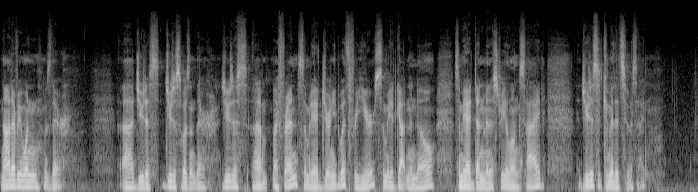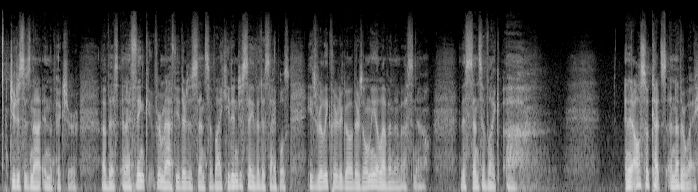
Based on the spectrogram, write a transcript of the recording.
not everyone was there. Uh, Judas, Judas wasn't there. Judas, um, my friend, somebody I'd journeyed with for years, somebody I'd gotten to know, somebody I'd done ministry alongside. Judas had committed suicide. Judas is not in the picture of this. And I think for Matthew, there's a sense of like, he didn't just say the disciples, he's really clear to go, there's only 11 of us now. This sense of like. And it also cuts another way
